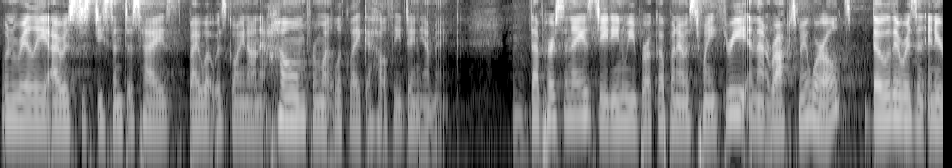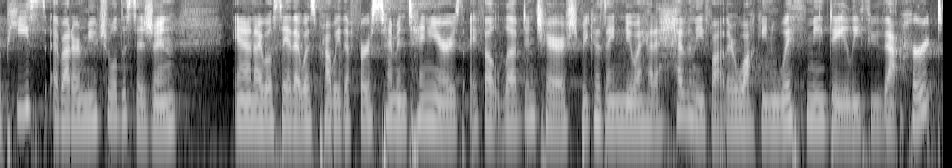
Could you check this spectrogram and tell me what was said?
when really I was just desensitized by what was going on at home from what looked like a healthy dynamic. Hmm. That person I was dating, we broke up when I was 23, and that rocked my world. Though there was an inner peace about our mutual decision, and I will say that was probably the first time in 10 years I felt loved and cherished because I knew I had a heavenly father walking with me daily through that hurt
